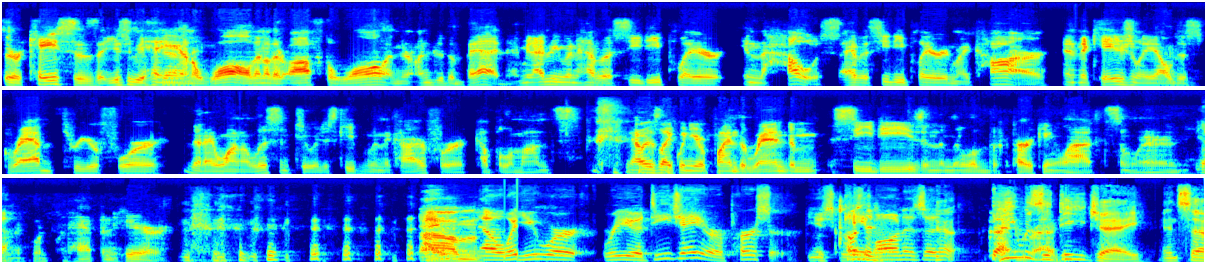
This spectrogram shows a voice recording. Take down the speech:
their cases that used to be hanging Yeah. on a wall. Now they're off the wall and they're under the bed. I mean, I don't even have a CD player in the house. I have a CD player in my car, and occasionally I'll just grab three or four that I want to listen to and just keep them in the car for a couple of months. I always like when you find the random CDs in the middle of the parking lot somewhere. And Yeah. like, what, what happened here? Um, now, when you were were you a DJ or a purser? You just came a- on as a Yeah. Go he was Brad. a DJ, and so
